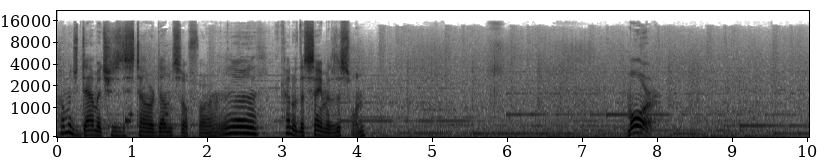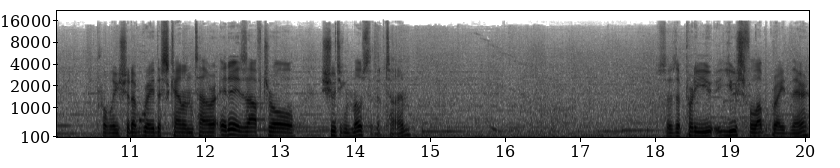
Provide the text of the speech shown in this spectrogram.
How much damage has this tower done so far? Uh, kind of the same as this one. More! Probably should upgrade this cannon tower. It is, after all, shooting most of the time. So it's a pretty useful upgrade there.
